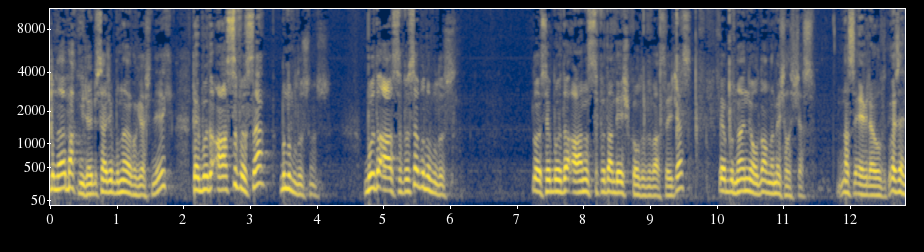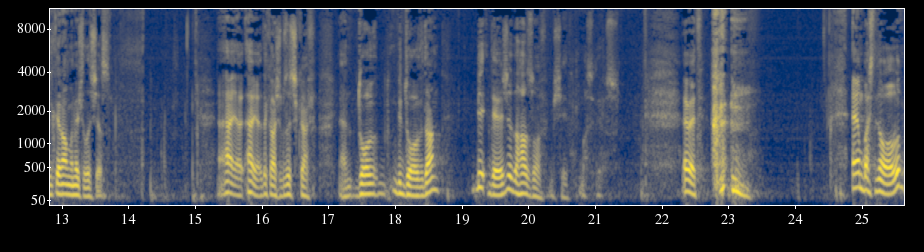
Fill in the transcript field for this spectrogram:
Bunlara bakmayacağız. Biz sadece bunlara bakacağız şimdilik. Tabi burada a sıfırsa bunu bulursunuz. Burada a sıfırsa bunu bulursun. Dolayısıyla burada a'nın sıfırdan değişik olduğunu varsayacağız. Ve bunların ne olduğunu anlamaya çalışacağız. Nasıl evler olduk, özelliklerini anlamaya çalışacağız. Her, yer- her yerde karşımıza çıkar. Yani doğru, bir doğrudan bir derece daha zor bir şeyden bahsediyoruz. Evet. en basitini alalım.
